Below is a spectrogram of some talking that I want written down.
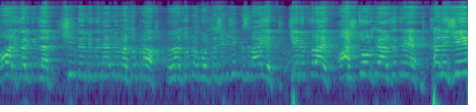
Harika hareketler. Şimdi önü gönderdi Ömer Toprak'a. Ömer Toprak orta açabilecek misin? Hayır. Kerim Fry. Açtı ortaya arka direğe. Kaleci.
